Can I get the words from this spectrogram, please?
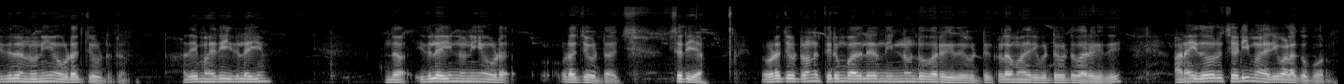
இதில் நுனியை உடைச்சி விட்டுட்டேன். அதே மாதிரி இதுலேயும் இந்த இதுலேயும் நுனியை உட உடைச்சி விட்டாச்சு. சரியா? உடைச்சி விட்டோன்னே திரும்ப அதுலேருந்து இன்னொன்று வருகுது விட்டு கிளை மாதிரி விட்டு விட்டு வருகுது. ஆனால் இது ஒரு செடி மாதிரி வளர்க்க போகிறோம்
